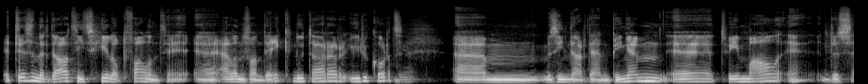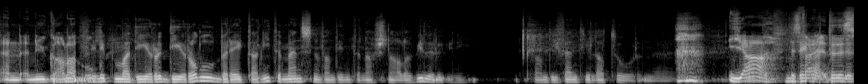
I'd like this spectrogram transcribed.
het is inderdaad iets heel opvallend. Hè. Eh, Ellen van Dijk doet daar haar uurrecord. Ehm, we zien daar Dan Bingham eh, tweemaal. Hè. Dus, en, en nu Ghana ook. Filip, maar die, die roddel bereikt dan niet de mensen van de Internationale Wielerunie. Van die ventilatoren. eh. Ja, Het is, is- het is-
